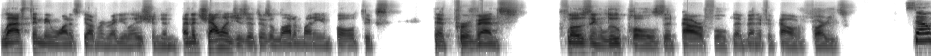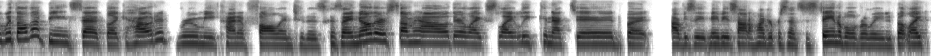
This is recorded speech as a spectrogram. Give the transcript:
Last thing they want is government regulation, and and the challenge is that there's a lot of money in politics that prevents closing loopholes that powerful that benefit powerful parties. So, with all that being said, like, how did Rumie kind of fall into this? Because I know there's somehow they're like slightly connected, but obviously maybe it's not 100% sustainable related, but like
